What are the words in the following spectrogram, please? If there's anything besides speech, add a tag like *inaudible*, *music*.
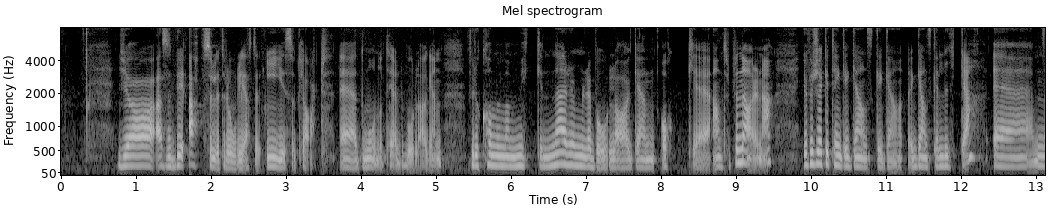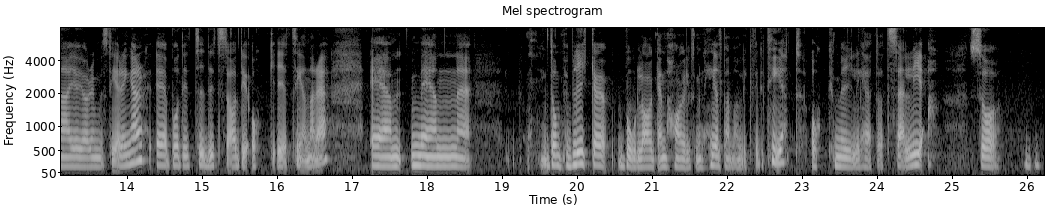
Ja, alltså det absolut roligaste är ju såklart eh, de onoterade bolagen. För Då kommer man mycket närmre bolagen och eh, entreprenörerna. Jag försöker tänka ganska, ganska lika eh, när jag gör investeringar, eh, både i ett tidigt stadie och i ett senare. Ehm, eh, men de publika bolagen har liksom en helt annan likviditet och möjlighet att sälja. Så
